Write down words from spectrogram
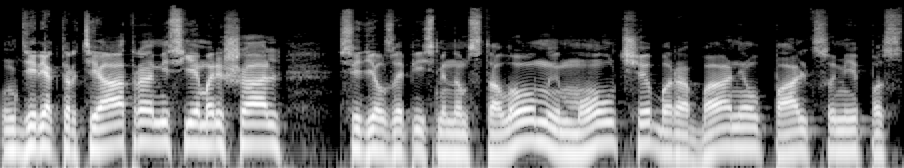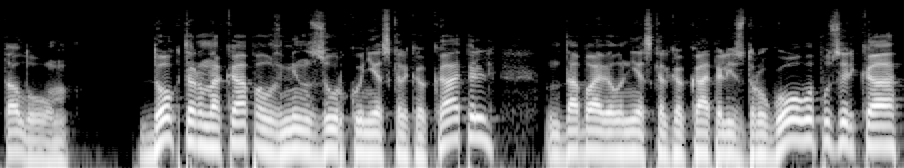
директор театра, месье Маришаль, сидел за письменным столом и молча барабанил пальцами по столу. Доктор накапал в мензурку несколько капель, добавил несколько капель из другого пузырька,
